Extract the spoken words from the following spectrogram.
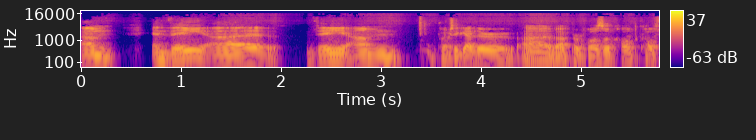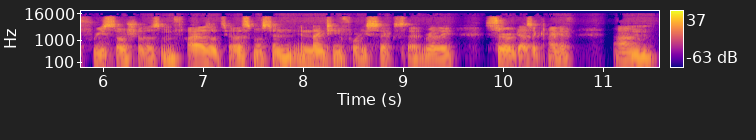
um, and they uh, they um, put together uh, a proposal called called Free Socialism, Freier Sozialismus, in, in 1946 that really served as a kind of um,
